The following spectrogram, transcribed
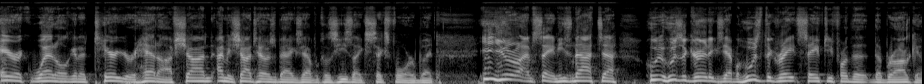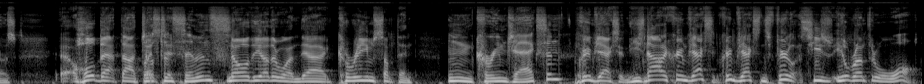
Eric Weddle going to tear your head off. Sean, I mean Sean Taylor's a bad example because he's like six four, but you- know what I'm saying. He's not. Uh, who, who's a great example? Who's the great safety for the the Broncos? Uh, hold that thought. but- Justin Simmons? No, the other one, uh, Kareem something. Mm, Kareem Jackson. Kareem Jackson. He's not a Kareem Jackson. Kareem Jackson's fearless. He's he'll run through a wall.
